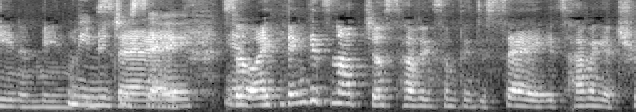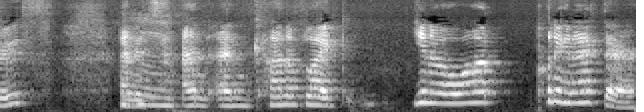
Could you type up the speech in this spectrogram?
mean and mean what, Mean you, what say. you say, So yeah. I think it's not just having something to say; it's having a truth, and Mm-hmm. it's and and kind of like, you know what, putting it out there.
